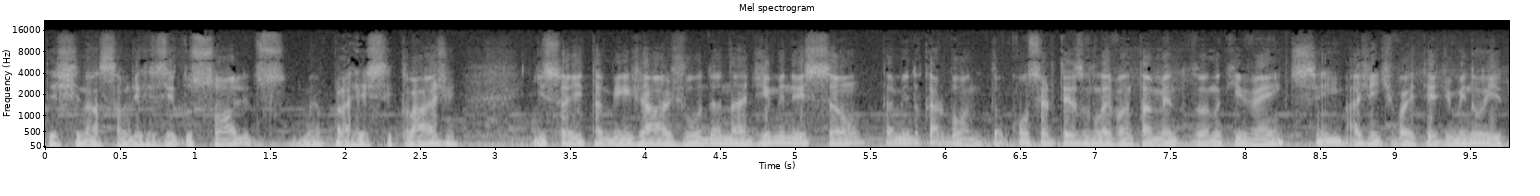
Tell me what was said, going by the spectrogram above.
destinação de resíduos sólidos né, para reciclagem. Isso aí também já ajuda na diminuição também do carbono. Então, com certeza, no levantamento do ano que vem, Sim. a gente vai ter diminuído.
